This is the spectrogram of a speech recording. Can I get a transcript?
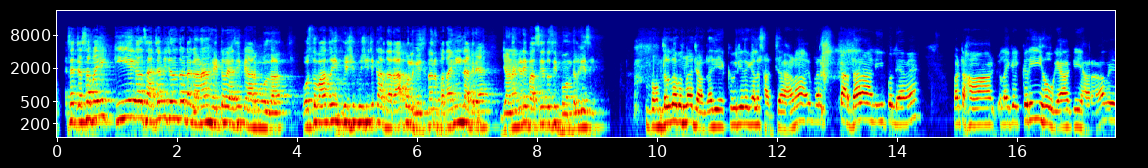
ਅੱਛਾ ਜੱਸਾ ਭਾਈ ਕੀ ਇਹ ਗੱਲ ਸੱਚ ਹੈ ਵੀ ਜਦੋਂ ਤੁਹਾਡਾ ਗਾਣਾ ਹਿੱਟ ਹੋਇਆ ਸੀ ਪਿਆਰ ਬੋਲਦਾ ਉਸ ਤੋਂ ਬਾਅਦ ਤੁਸੀਂ ਖੁਸ਼ੀ-ਖੁਸ਼ੀ 'ਚ ਘਰ ਦਾ ਰਾਹ ਭੁੱਲ ਗਏ ਸੀ ਤੁਹਾਨੂੰ ਪਤਾ ਹੀ ਨਹੀਂ ਲੱਗ ਰਿਹਾ ਜਾਣਾ ਕਿਹੜੇ ਪਾਸੇ ਆ, ਤੁਸੀਂ ਬੌਂਦਲ ਗਏ ਸੀ? ਬੌਂਦਲ ਦਾ ਬੰਦਾ ਜਾਂਦਾ ਜੀ ਇੱਕ ਵਾਰੀ ਇਹ ਗੱਲ ਸੱਚ ਆ ਹਨਾ? ਪਰ ਘਰ ਦਾ ਰਾਹ ਨਹੀਂ ਭੁੱਲਿਆ ਮੈਂ। ਬਟ ਹਾਂ ਲਾਈਕ ਇੱਕ ਵਾਰੀ ਹੋ ਗਿਆ ਕਿ ਯਾਰ ਆ ਵੀ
